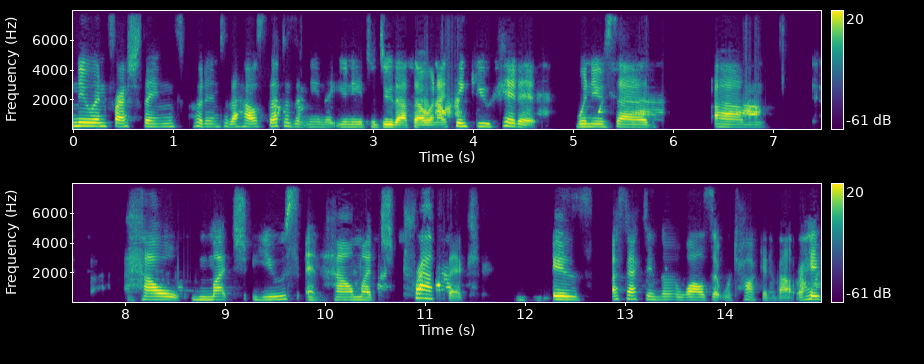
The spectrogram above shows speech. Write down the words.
new and fresh things put into the house. That doesn't mean that you need to do that though. And I think you hit it when you said um, how much use and how much traffic mm-hmm. is affecting the walls that we're talking about, right?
